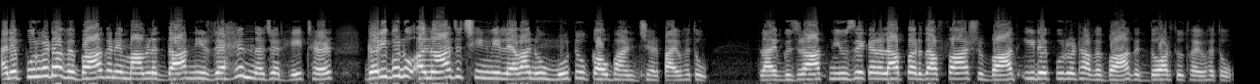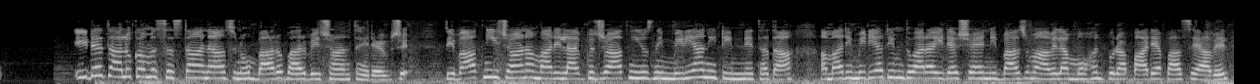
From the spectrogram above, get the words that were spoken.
અને પુરવઠા વિભાગ અને મામલતદારની રહેમ નજર હેઠળ ગરીબોનું અનાજ છીનવી લેવાનું મોટું કૌભાંડ ઝડપાયું હતું. લાઈવ ગુજરાત ન્યૂઝે કરેલા પર્દાફાશ બાદ ઈડે પુરવઠા વિભાગ દોડતું થયું હતું. ઈડે તાલુકામાં સસ્તા અનાજનું બારોબાર વેચાણ થઈ રહ્યું છે. તે વાતની જાણ અમારી લાઈવ ગુજરાત ન્યૂઝની મીડિયાની ટીમને થતા અમારી મીડિયા ટીમ દ્વારા ઈડે શહેરની બાજુમાં આવેલા મોહનપુરા પારિયા પાસે આવેલ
